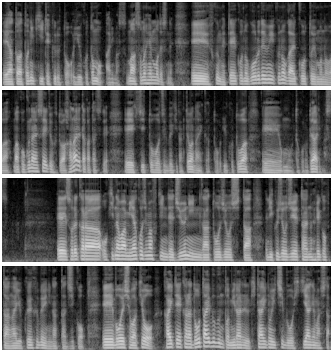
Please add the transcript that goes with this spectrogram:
えー、後々に効いてくるということもあります。まあ、その辺もですね、えー、含めてこのゴールデンウィークの外交というものは、まあ、国内政局とは離れた形で、えー、きちっと報じるべきなではないかということは、えー、思うところであります。えー、それから沖縄宮古島付近で10人が搭乗した陸上自衛隊のヘリコプターが行方不明になった事故、えー、防衛省は今日海底から胴体部分とみられる機体の一部を引き上げました。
